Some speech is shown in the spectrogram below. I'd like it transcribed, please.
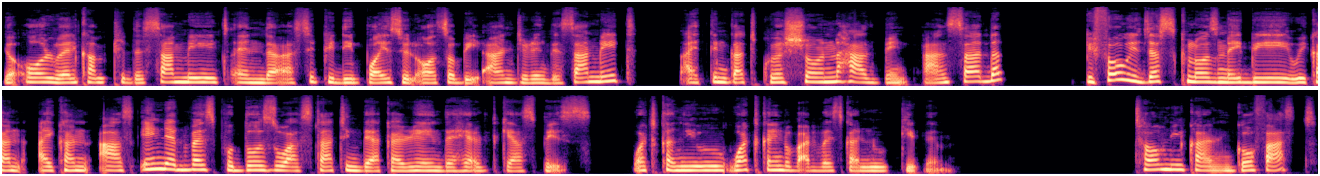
You're all welcome to the summit, and uh, CPD points will also be earned during the summit. I think that question has been answered. Before we just close, maybe we can I can ask any advice for those who are starting their career in the healthcare space. What can you what kind of advice can you give them? Tom, you can go first.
